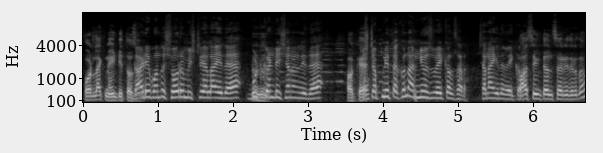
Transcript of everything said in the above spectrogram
ಫೋರ್ ಲ್ಯಾಕ್ ನೈಂಟಿ ತೌಸಂಡ್ ಗಾಡಿ ಬಂದು ಶೋರೂಮ್ ಹಿಸ್ಟ್ರಿ ಎಲ್ಲ ಇದೆ ಗುಡ್ ಕಂಡೀಷನ್ ಅಲ್ಲಿ ಇದೆ. ಸ್ಟೆಪ್ನಿ ತಕ್ಕ ಅನ್ಯೂಸ್ ವೆಹಿಕಲ್ ಸರ್. ಚೆನ್ನಾಗಿದೆ ವೆಹಿಕಲ್ ಪಾಸಿಂಗ್ ಟನ್ ಸರ್ ಇದ್ರದ್ದು?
